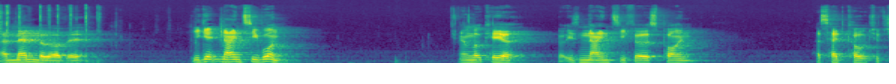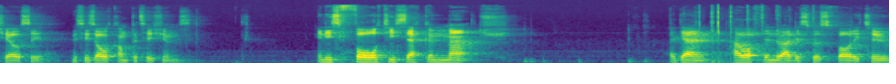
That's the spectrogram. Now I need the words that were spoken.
a member of it, you get 91. And look here, got his 91st point as head coach of Chelsea. This is all competitions. In his 42nd match, again, how often do I discuss 42?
